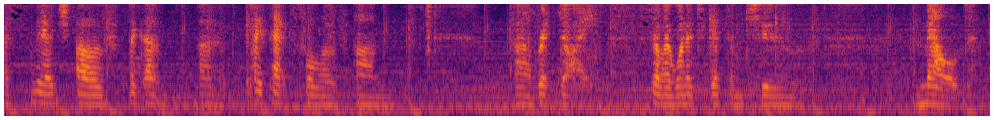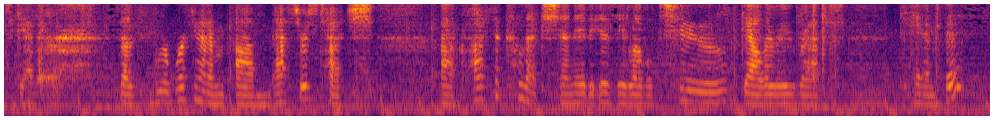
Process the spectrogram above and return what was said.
a smidge of, like a, a, pipette full of um, uh, Rit dye. So I wanted to get them to meld together. So we're working on a um, Master's Touch uh, Classic Collection. It is a level two gallery wrapped canvas.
